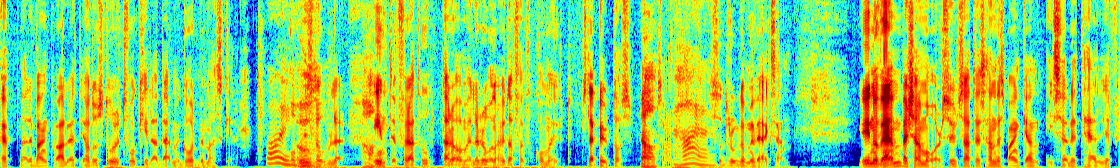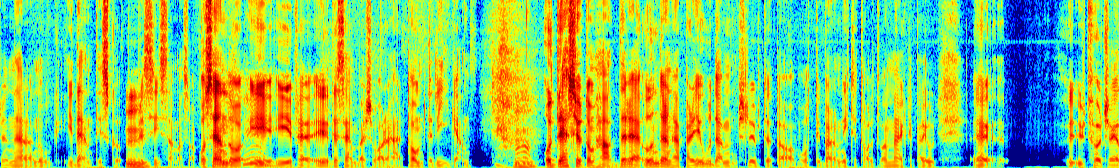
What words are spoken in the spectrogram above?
öppnade bankvalvet, ja då står det två killar där med Gorbymasker Oj. och pistoler. Inte för att hota dem eller råna, utan för att komma ut. Släpp ut oss, Ja. sa de. Jaha, ja, ja. Så drog de iväg sen. I november samma år så utsattes Handelsbanken i Södertälje för en nära nog identisk kupp. Precis samma sak. Och sen då i, i, i december så var det här tomteligan. Och dessutom hade det under den här perioden, slutet av 80, början av 90-talet, det var en märklig period, eh, utfört sig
